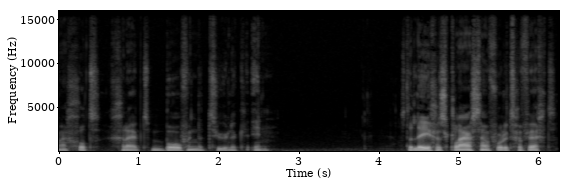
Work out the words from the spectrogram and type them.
Maar God grijpt bovennatuurlijk in. Als de legers klaarstaan voor het gevecht,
